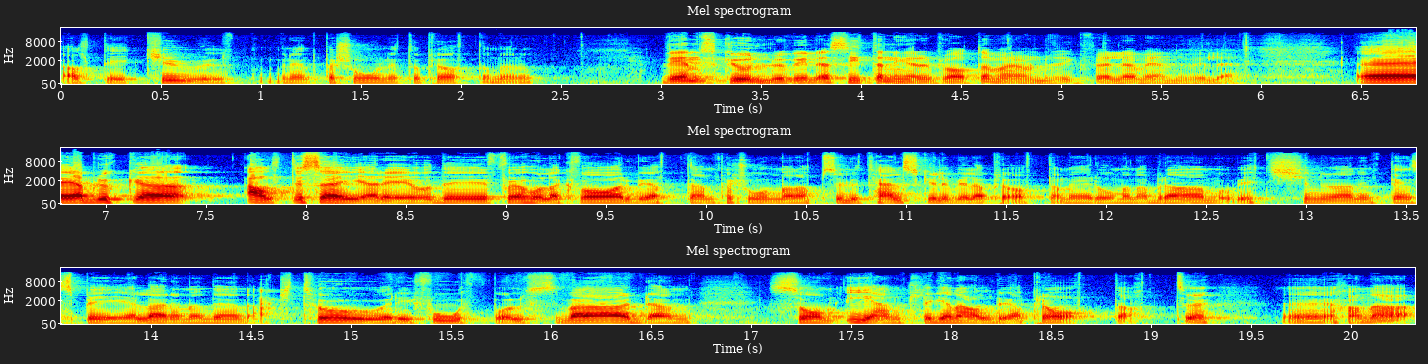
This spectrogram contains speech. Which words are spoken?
alltid kul rent personligt att prata med. Dem. Vem skulle du vilja sitta ner och prata med om du fick välja vem du ville? Eh, jag brukar alltid säga det och det får jag hålla kvar vid att den person man absolut helst skulle vilja prata med är Roman Abramovic. Nu är han inte en spelare men det är en aktör i fotbollsvärlden som egentligen aldrig har pratat. Eh, han har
